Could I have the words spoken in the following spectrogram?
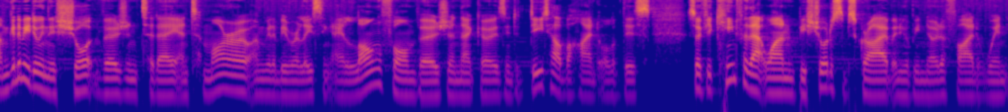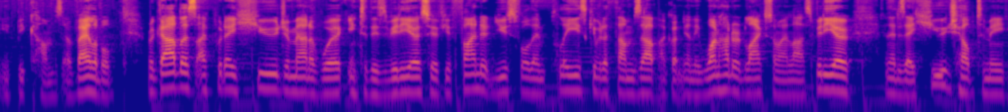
I'm going to be doing this short version today, and tomorrow I'm going to be releasing a long form version that goes into detail behind all of this. So if you're keen for that one, be sure to subscribe and you'll be notified when it becomes available. Regardless, I put a huge amount of work into this video, so if you find it useful, then please give it a thumbs up. I got nearly 100 likes on my last video, and that is a huge help help to me.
